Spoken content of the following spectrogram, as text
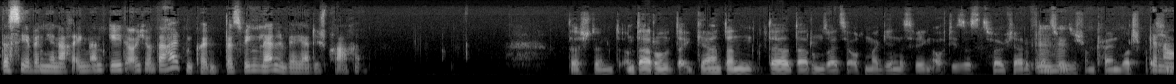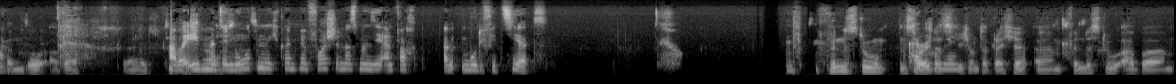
dass ihr, wenn ihr nach England geht, euch unterhalten könnt. Deswegen lernen wir ja die Sprache. Das stimmt. Und darum, da, ja, dann, da, darum soll es ja auch immer gehen, deswegen auch dieses zwölf Jahre Französisch und kein Wort sprechen Mhm. Genau. kann, so, aber äh, Aber eben mit den Aufsätze. Noten, ich könnte mir vorstellen, dass man sie einfach ähm, modifiziert. Findest du, sorry, dass ich Problem. dich unterbreche, ähm, findest du aber,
